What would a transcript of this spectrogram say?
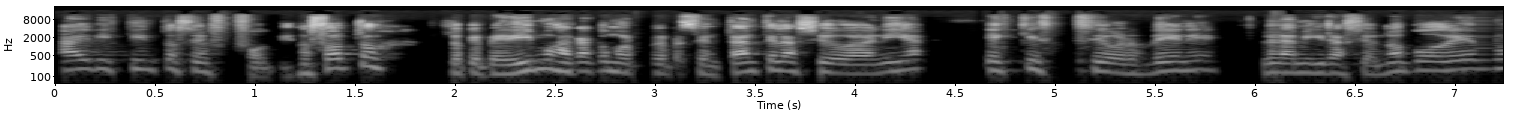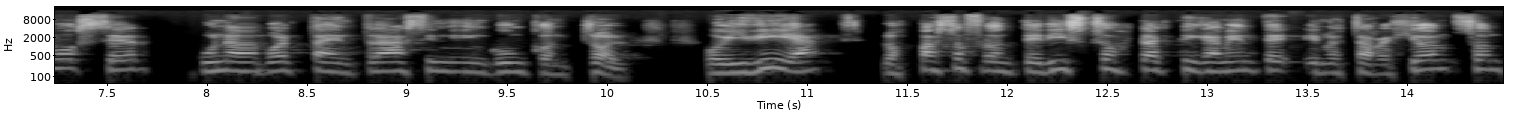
hay distintos enfoques. Nosotros lo que pedimos acá como representante de la ciudadanía es que se ordene la migración. No podemos ser una puerta de entrada sin ningún control. Hoy día los pasos fronterizos prácticamente en nuestra región son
